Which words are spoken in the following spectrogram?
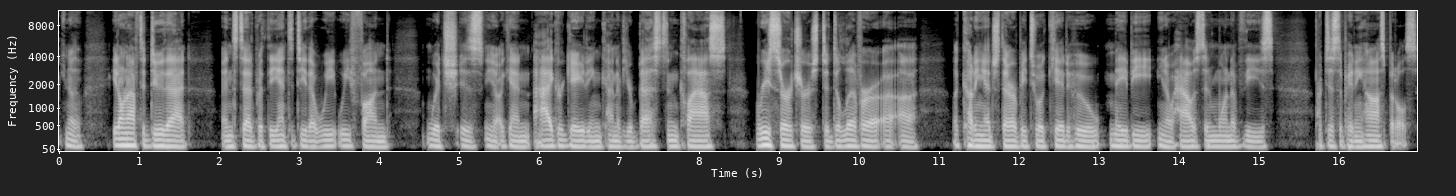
You know, you don't have to do that instead with the entity that we we fund, which is you know again aggregating kind of your best in class researchers to deliver a, a, a cutting edge therapy to a kid who may be you know housed in one of these participating hospitals.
